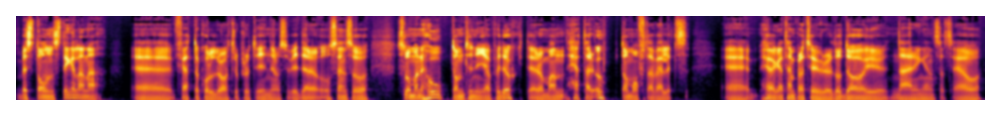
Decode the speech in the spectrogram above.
beståndsdelarna, eh, fett och kolhydrater och proteiner och så vidare, och sen så slår man ihop dem till nya produkter och man hettar upp dem ofta väldigt eh, höga temperaturer, då dör ju näringen så att säga. Och,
